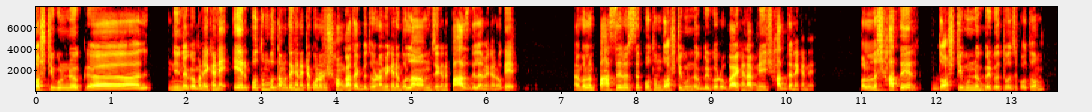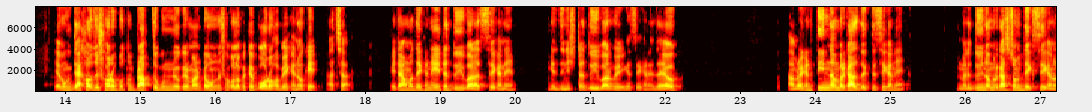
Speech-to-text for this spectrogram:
দশটি গুণনীয়ক নির্ণয় করো। মানে এখানে এর প্রথম বলতে আমাদের এখানে একটা কোনো একটা সংখ্যা থাকবে। ধরুন আমি এখানে বললাম যে এখানে পাঁচ দিলাম এখানে ওকে আমি বললাম পাঁচের হচ্ছে প্রথম দশটি গুণনীয়ক বের করো, বা এখানে আপনি সাত দেন এখানে। বলল সাতের দশটি গুণনীয়ক বের করতে বলছে প্রথম, এবং দেখাও যে সর্বপ্রথম প্রাপ্ত গুণনীয়কের মানটা অন্য সকল অপেক্ষা বড় হবে এখানে ওকে আচ্ছা এটা আমাদের এখানে, এটা দুইবার আসছে এখানে। এই জিনিসটা দুইবার হয়ে গেছে এখানে। যাই হোক, আমরা এখানে তিন নাম্বার কাজ দেখতেছি এখানে। মানে দুই নম্বর কাজটা আমরা দেখছি এখানে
